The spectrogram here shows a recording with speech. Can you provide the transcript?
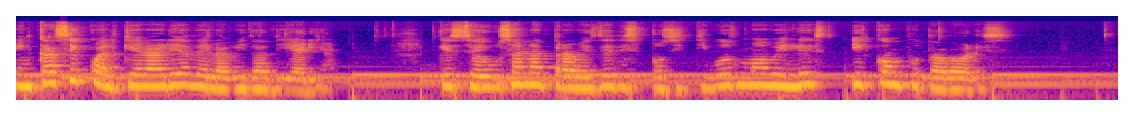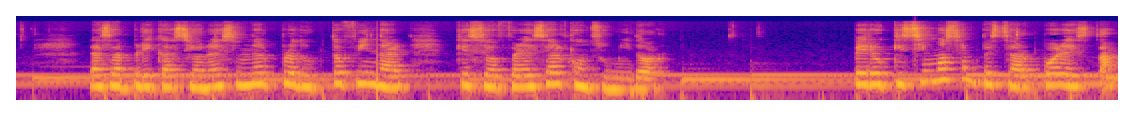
en casi cualquier área de la vida diaria, que se usan a través de dispositivos móviles y computadores. Las aplicaciones son el producto final que se ofrece al consumidor. Pero quisimos empezar por esta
